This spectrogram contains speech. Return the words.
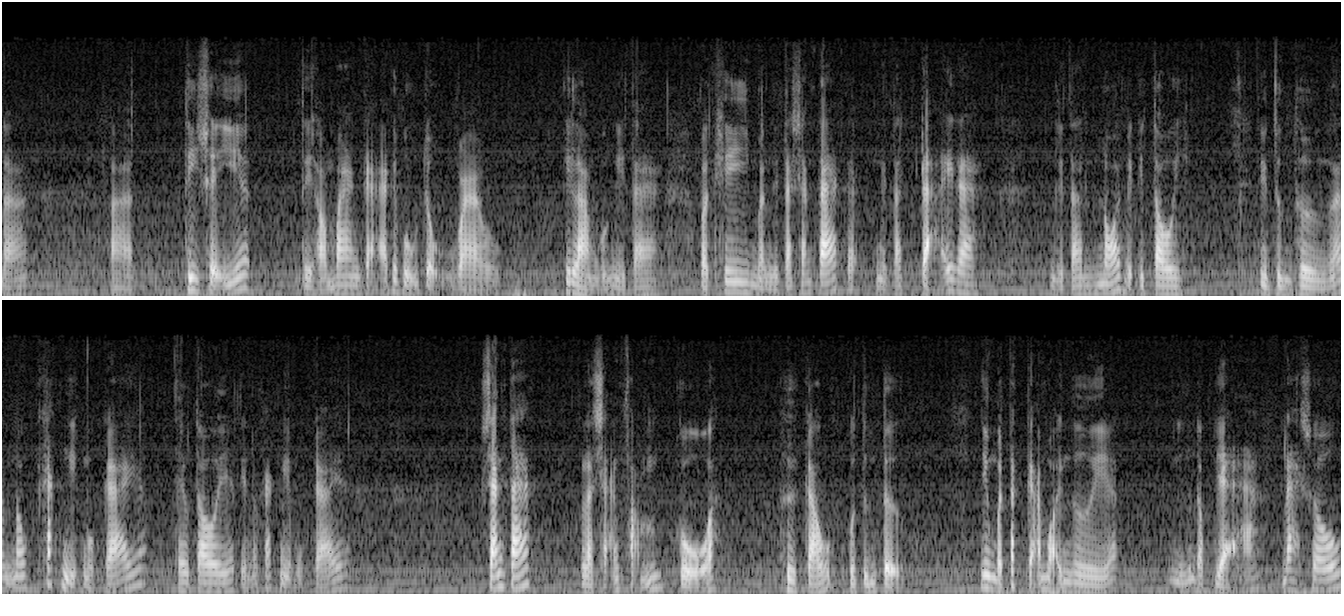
Đó. À, thi sĩ á, thì họ mang cả cái vũ trụ vào cái lòng của người ta. Và khi mà người ta sáng tác á, người ta trải ra người ta nói về cái tôi thì thường thường á, nó khắc nghiệt một cái á, theo tôi á, thì nó khắc nghiệt một cái á. sáng tác là sản phẩm của hư cấu của tưởng tượng. Nhưng mà tất cả mọi người á, những độc giả đa số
